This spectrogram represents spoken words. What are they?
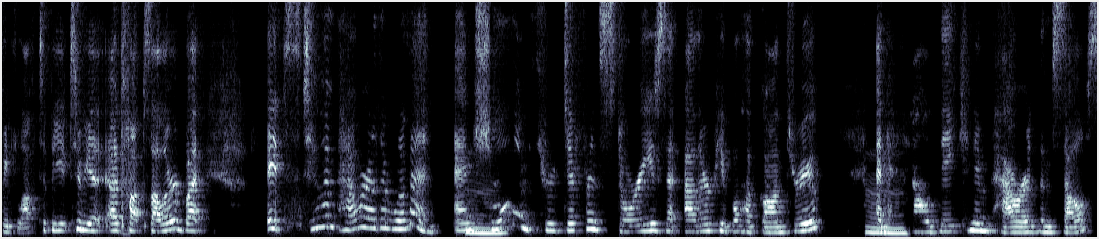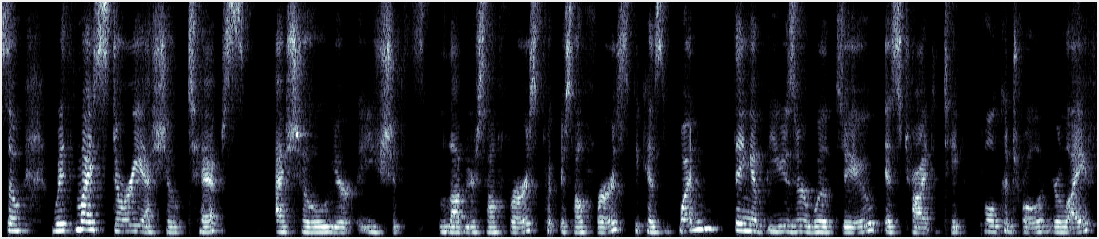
we'd love to be to be a, a top seller, but it's to empower other women and mm. show them through different stories that other people have gone through mm. and how they can empower themselves. So with my story, I show tips. I show your you should love yourself first, put yourself first, because one thing abuser will do is try to take full control of your life.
